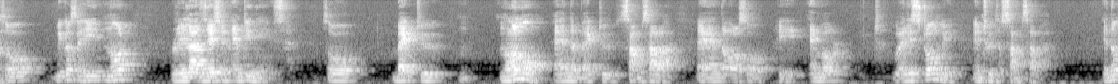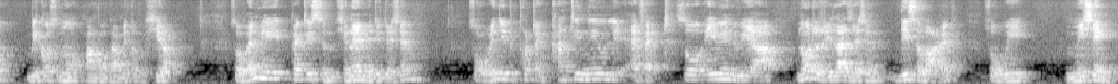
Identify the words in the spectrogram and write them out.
so because he not realization emptiness, so back to normal and back to samsara, and also he involved very strongly into the samsara, you know, because no Damit of Hira. So when we practice Shine meditation, so we need to put in continually effort. So even we are not a realization this life so we missing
